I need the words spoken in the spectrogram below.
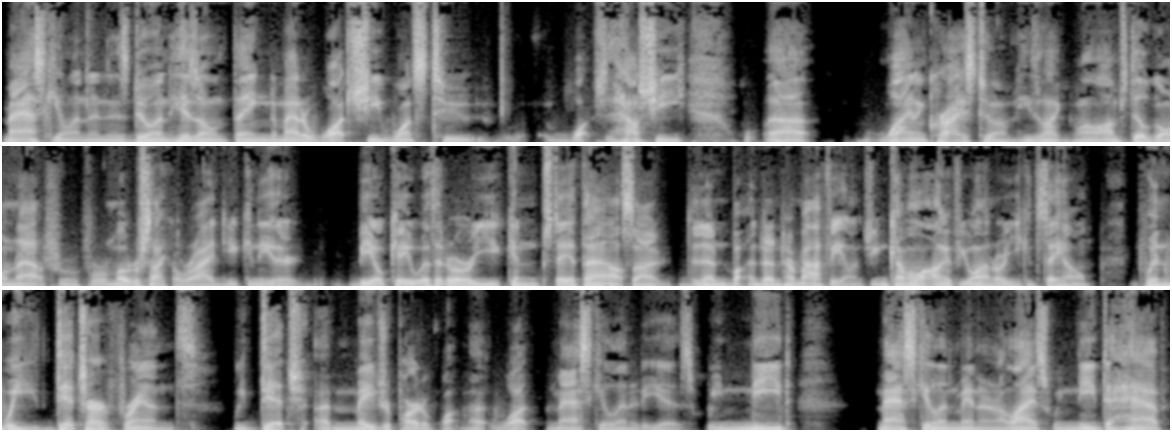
masculine and is doing his own thing no matter what she wants to, watch how she, uh, whine and cries to him. He's like, well, I'm still going out for, for a motorcycle ride. You can either be okay with it, or you can stay at the house. I, it, doesn't, it doesn't hurt my feelings. You can come along if you want, or you can stay home. When we ditch our friends, we ditch a major part of what, what masculinity is. We need masculine men in our lives. We need to have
